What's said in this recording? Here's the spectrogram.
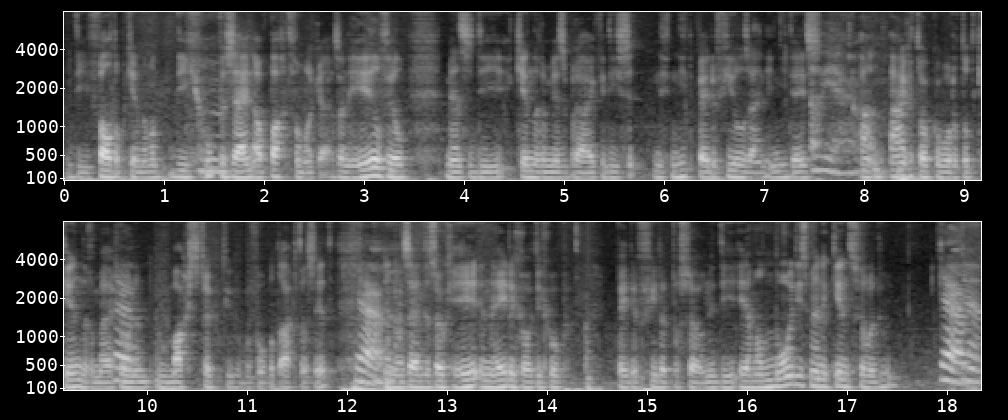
die valt op kinderen. Want die groepen Mhm. zijn apart van elkaar. Er zijn heel veel mensen die kinderen misbruiken, die niet pedofiel zijn, die niet eens oh aangetrokken worden tot kinderen, maar Ja. gewoon een, een machtsstructuur bijvoorbeeld achter zit. Ja. En er zijn dus ook he- een hele grote groep pedofiele personen die helemaal nooit iets met een kind zullen doen. Ja. Ja.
